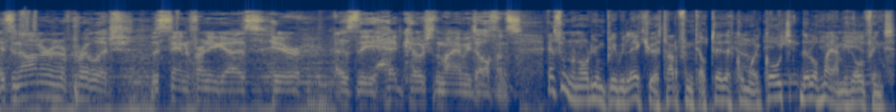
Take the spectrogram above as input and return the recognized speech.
It's an honor and a privilege to stand in front of you guys here as the head coach of the Miami Dolphins. Es un honor y un privilegio estar frente a ustedes como el coach de los Miami Dolphins.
